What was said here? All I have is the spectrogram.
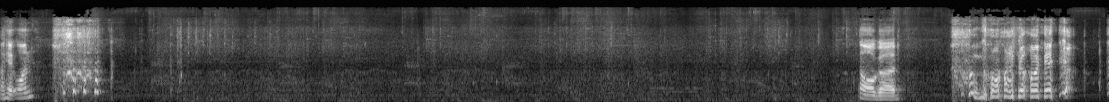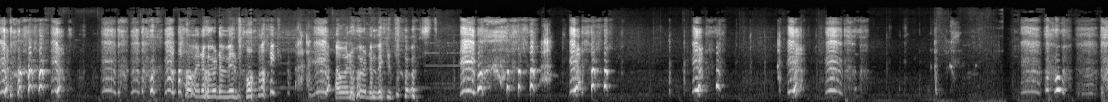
I hit one. oh god. I'm going. I went over the mid Mike. I went over the mid post.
